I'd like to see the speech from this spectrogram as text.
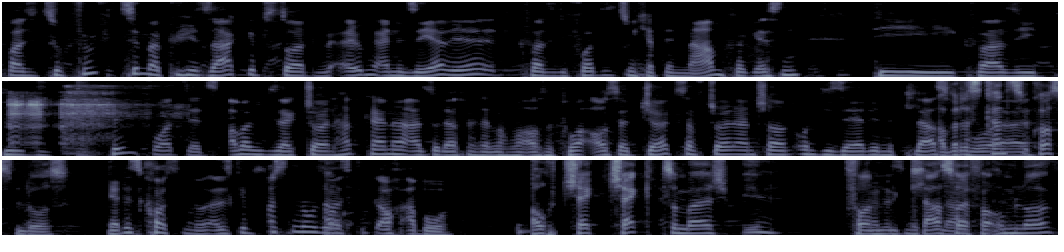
Quasi zur Fünf-Zimmer-Küche sagt, gibt es dort irgendeine Serie, quasi die Fortsetzung, ich habe den Namen vergessen, die quasi die, die Film fortsetzt. Aber wie gesagt, Join hat keiner, also lassen wir es einfach mal außen vor, außer Jerks auf Join anschauen und die Serie mit Klaas. Aber das kannst du kostenlos. Ja, das ist kostenlos. Also es gibt kostenlos, aber es gibt auch Abo. Auch Check Check zum Beispiel Ja, von muss Glashäufer. Umlauf.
